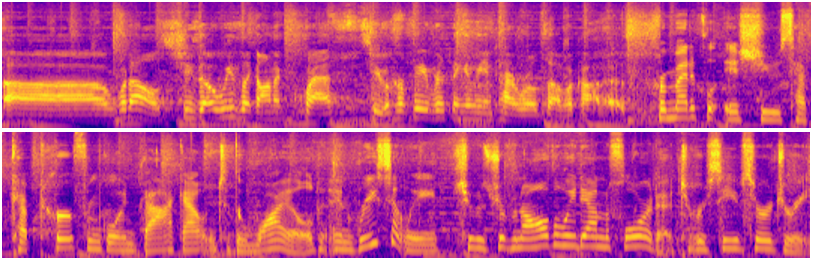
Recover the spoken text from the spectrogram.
Uh, what else? She's always like on a quest to. Her favorite thing in the entire world is avocados. Her medical issues have kept her from going back out into the wild, and recently she was driven all the way down to Florida to receive surgery.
